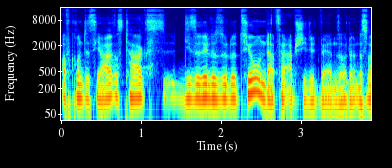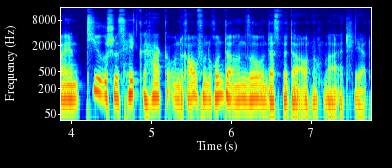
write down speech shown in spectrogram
aufgrund des Jahrestags diese Resolution da verabschiedet werden sollte. Und das war ja ein tierisches Hickhack und rauf und runter und so und das wird da auch nochmal erklärt.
